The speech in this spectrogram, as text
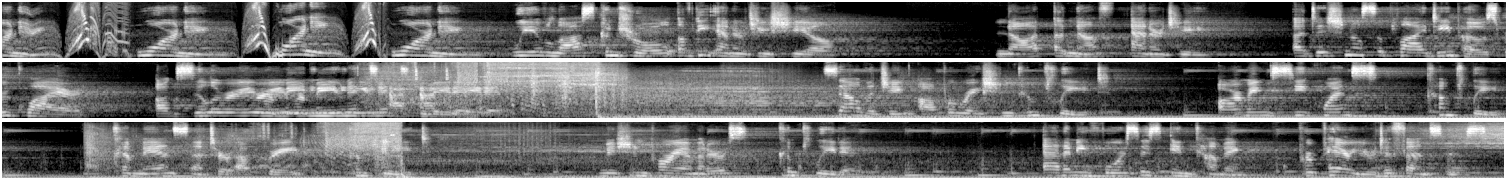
Warning. Warning. Warning. Warning. We have lost control of the energy shield. Not enough energy. Additional supply depots required. Auxiliary remaining, remaining units, units activated. activated. Salvaging operation complete. Arming sequence complete. Command center upgrade complete. Mission parameters completed. Enemy forces incoming. Prepare your defenses.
